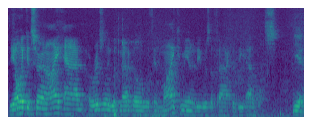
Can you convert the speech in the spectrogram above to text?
The only concern I had originally with medical within my community was the fact of the edibles. Yeah,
